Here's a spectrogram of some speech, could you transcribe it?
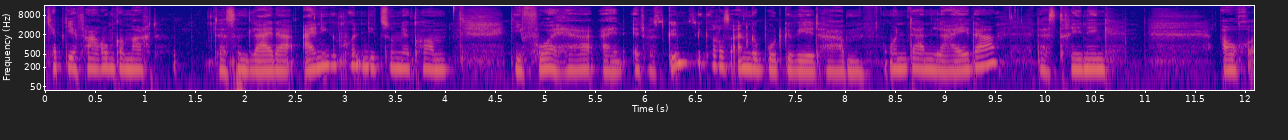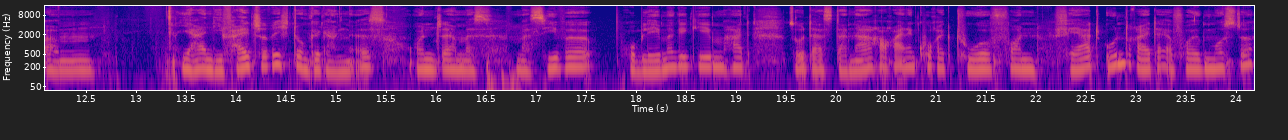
Ich habe die Erfahrung gemacht, Das sind leider einige Kunden, die zu mir kommen, die vorher ein etwas günstigeres Angebot gewählt haben und dann leider das Training auch ähm, ja in die falsche Richtung gegangen ist und ähm, es massive Probleme gegeben hat, sodass danach auch eine Korrektur von Pferd und Reiter erfolgen musste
